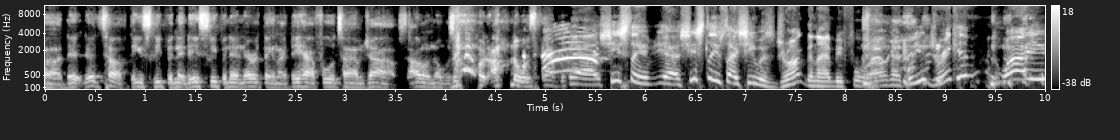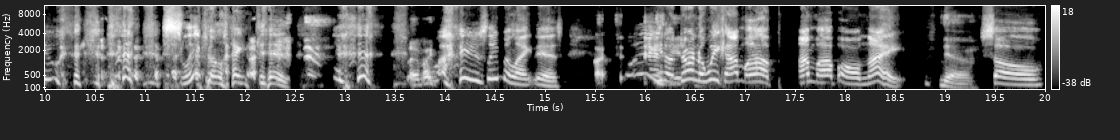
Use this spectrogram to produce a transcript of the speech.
uh, they're, they're tough. They sleeping in, they sleeping in everything like they have full time jobs. I don't know what's I don't know what's happening. yeah, she sleep. Yeah, she sleeps like she was drunk the night before. I was like, "Were you drinking? Why are you sleeping like this? Like, Why are you sleeping like this?" like, you know, during the week I'm up. I'm up all night. yeah, So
